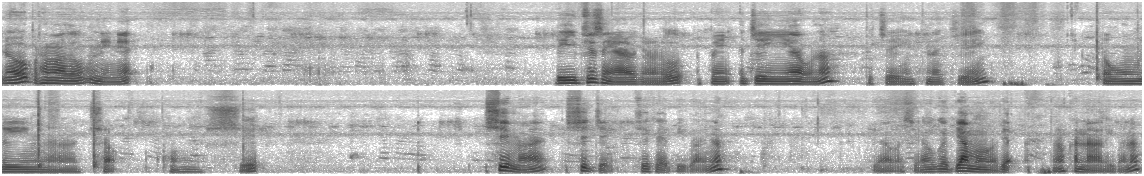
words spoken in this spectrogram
ကျွန်တော်တို့ပထမဆုံးအနေနဲ့ ဒီဖြစ်စဉ်ကတော့ကျွန်တော်တို့အပင်အကြိမ်ရပါတော့တစ်ကြိမ်နှစ်ကြိမ်3 4 5 6 8ရှေ့မှာ8ကြိမ်ဖြစ်ခဲ့ပြီးပါပြီနော်ပြပါစေဟုတ်ကဲ့ပြမှာပါဗျနော်ခဏလေးပါနော်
